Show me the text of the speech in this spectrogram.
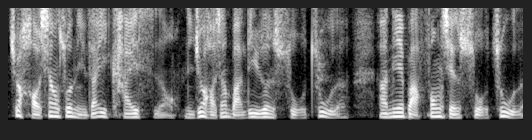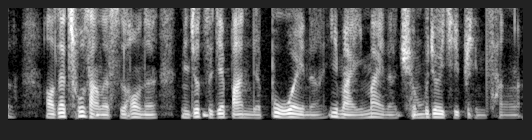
就好像说你在一开始哦，你就好像把利润锁住了啊，你也把风险锁住了哦，在出场的时候呢，你就直接把你的部位呢一买一卖呢，全部就一起平仓了。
